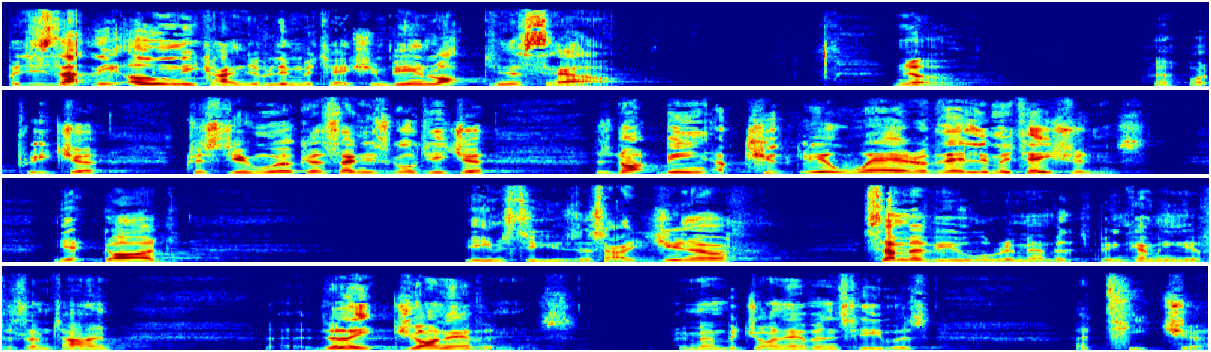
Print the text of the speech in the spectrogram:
But is that the only kind of limitation, being locked in a cell? No. What preacher, Christian worker, Sunday school teacher has not been acutely aware of their limitations? Yet God used to use us. You know, some of you will remember that's been coming here for some time, uh, the late John Evans. Remember John Evans? He was a teacher.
